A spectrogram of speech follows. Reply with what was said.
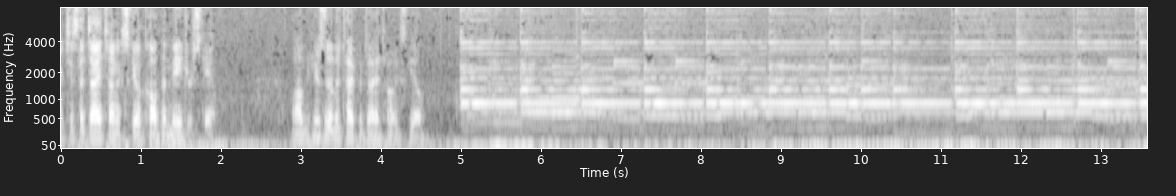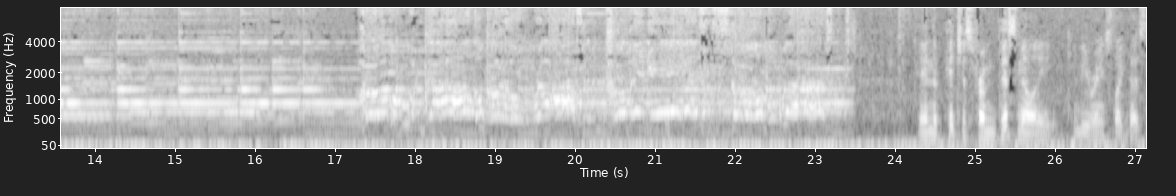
Which is the diatonic scale called the major scale. Um, here's another type of diatonic scale. And the pitches from this melody can be arranged like this.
